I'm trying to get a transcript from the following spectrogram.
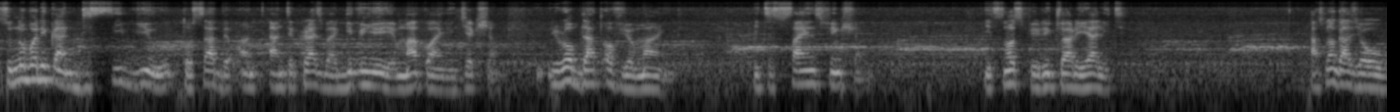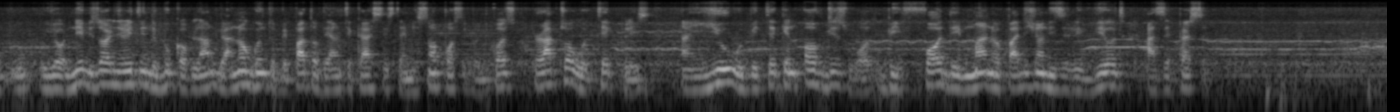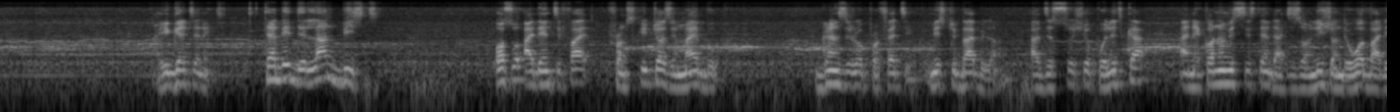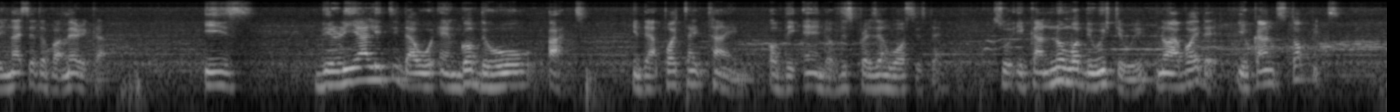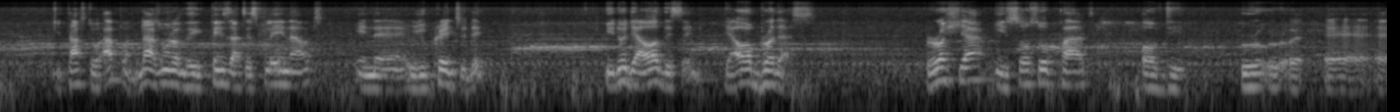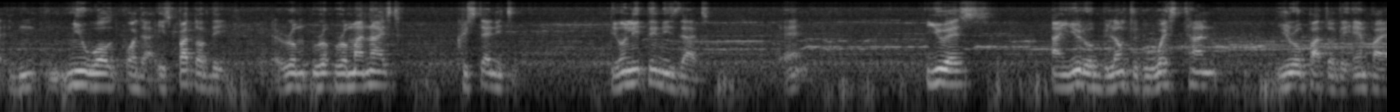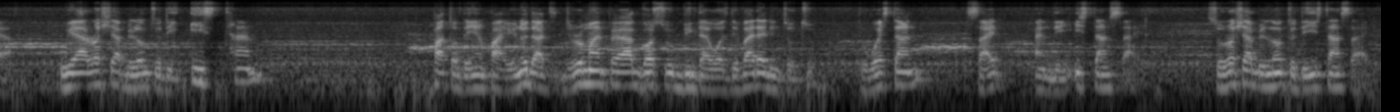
So nobody can deceive you to serve the Antichrist by giving you a mark or an injection. You rub that off your mind. It is science fiction. It's not spiritual reality. As long as your your name is already written in the book of Lamb, you are not going to be part of the Antichrist system. It's not possible because rapture will take place and you will be taken off this world before the man of perdition is revealed as a person. Are you getting it? Thirdly, the land beast, also identified from scriptures in my book, Grand Zero Prophetic, Mystery Babylon, as the social, political, and economic system that is unleashed on the world by the United States of America, is the reality that will engulf the whole earth in the appointed time of the end of this present world system. So it can no more be wished away, nor avoided. You can't stop it. It has to happen. That's one of the things that is playing out in uh, Ukraine today. You know, they are all the same. They are all brothers. Russia is also part of the uh, uh, New World Order. It's part of the Rom Romanized Christianity. The only thing is that eh, US and Europe belong to the Western Europe part of the empire, where Russia belongs to the Eastern part of the empire. You know that the Roman Empire got so big that it was divided into two the Western side and the Eastern side. So Russia belonged to the Eastern side.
